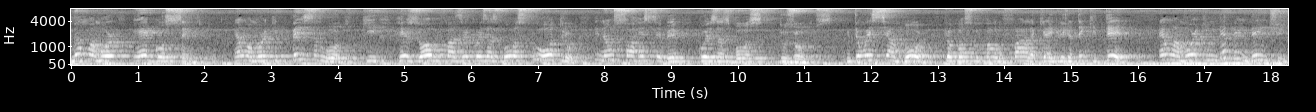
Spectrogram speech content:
não um amor egocêntrico. É um amor que pensa no outro, que resolve fazer coisas boas para o outro e não só receber coisas boas dos outros. Então, esse amor que o apóstolo Paulo fala que a igreja tem que ter, é um amor que, independente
